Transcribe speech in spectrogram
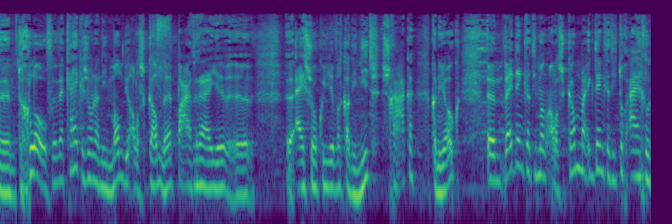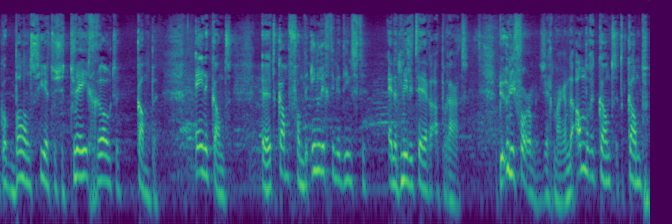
uh, te geloven. Wij kijken zo naar die man die alles kan: hè, paardrijden, uh, ijshockeyen, wat kan hij niet? Schaken, kan hij ook. wij denken dat die man alles kan, maar ik denk dat hij toch eigenlijk ook balanceert tussen twee grote kampen. Ene kant het kamp van de inlichtingendiensten en het militaire apparaat. De uniformen, zeg maar. Aan de andere kant het kamp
